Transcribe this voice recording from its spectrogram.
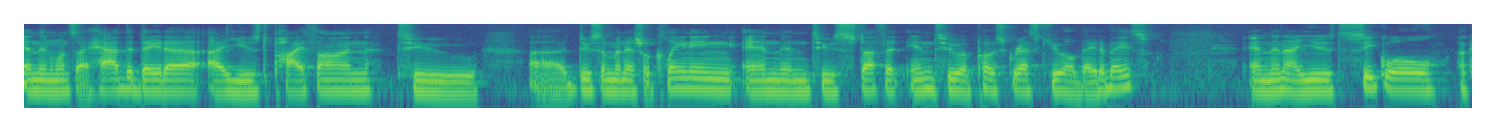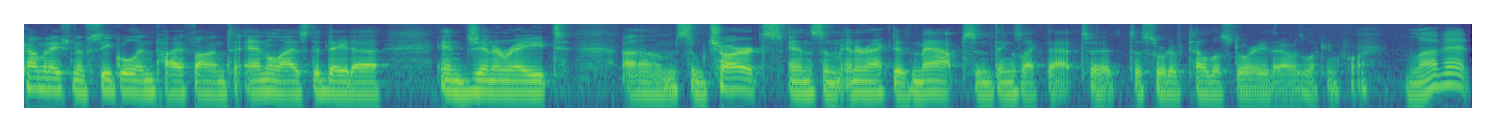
And then once I had the data, I used Python to uh, do some initial cleaning and then to stuff it into a PostgreSQL database. And then I used SQL, a combination of SQL and Python to analyze the data and generate um, some charts and some interactive maps and things like that to, to sort of tell the story that I was looking for. Love it.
